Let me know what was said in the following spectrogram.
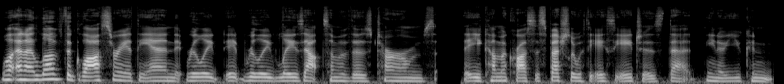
Well, and I love the glossary at the end. It really it really lays out some of those terms that you come across, especially with the ACHs, that you know you can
